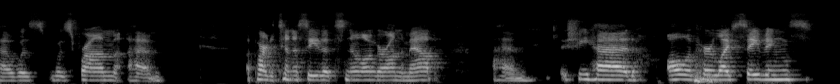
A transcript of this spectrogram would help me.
uh, was was from um, a part of Tennessee that's no longer on the map. Um, she had all of her life savings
